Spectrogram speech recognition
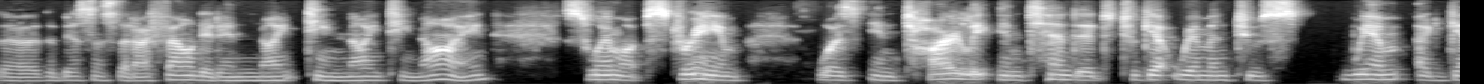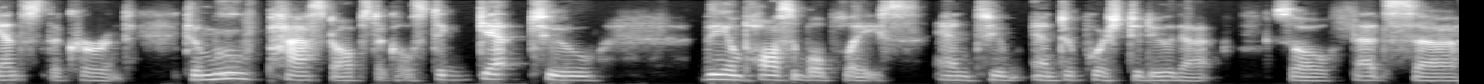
the, the business that i founded in 1999 swim upstream was entirely intended to get women to swim against the current to move past obstacles to get to the impossible place and to and to push to do that. So that's uh,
